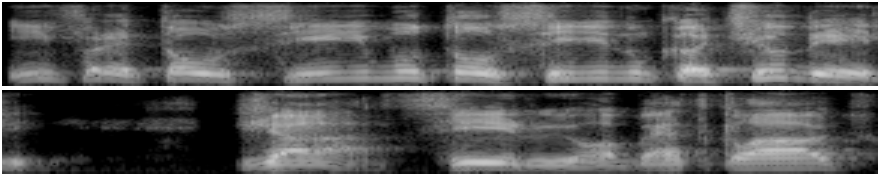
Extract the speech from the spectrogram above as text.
Enfrentou o Cid e botou o Cid no cantinho dele. Já Ciro e Roberto Cláudio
